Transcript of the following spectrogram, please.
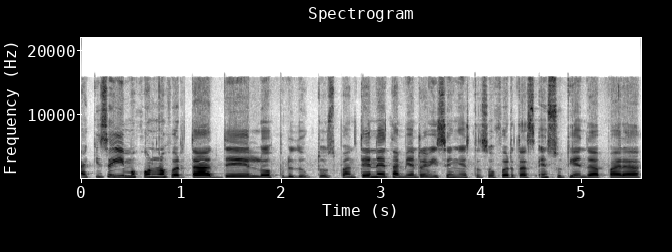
Aquí seguimos con la oferta de los productos Pantene. También revisen estas ofertas en su tienda para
